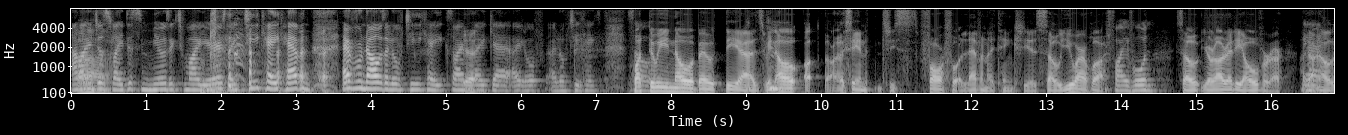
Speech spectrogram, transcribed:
And I'm just like, this is music to my ears, like tea cake heaven. Everyone knows I love tea cakes. I'm Yeah. like, yeah, I love, I love tea cakes. So, what do we know about Diaz? We know. Uh, I seen she's four foot eleven. I think she is. So you are what? Five one. So you're already over her. I don't know.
